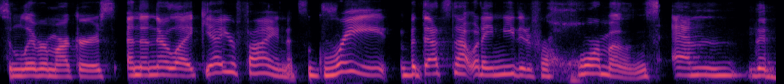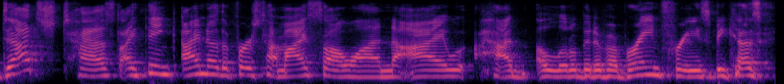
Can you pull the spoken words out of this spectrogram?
some liver markers. And then they're like, yeah, you're fine. It's great, but that's not what I needed for hormones. And the Dutch test, I think I know the first time I saw one, I had a little bit of a brain freeze because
